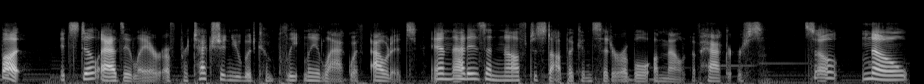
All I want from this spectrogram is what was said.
but it still adds a layer of protection you would completely lack without it, and that is enough to stop a considerable amount of hackers. So, no,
